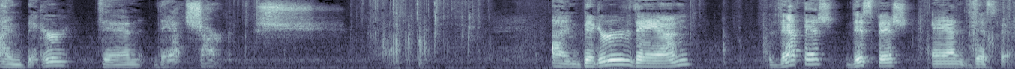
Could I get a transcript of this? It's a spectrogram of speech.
I'm bigger than that shark. Shh. I'm bigger than that fish, this fish, and this fish.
